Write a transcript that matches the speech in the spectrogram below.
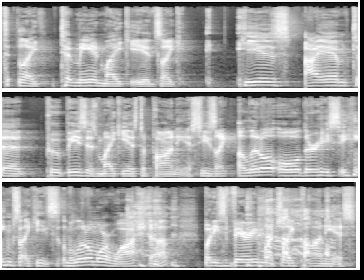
t- like to me and Mikey, it's like he is. I am to Poopies as Mikey is to Pontius. He's like a little older. He seems like he's a little more washed up, but he's very much like Pontius.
